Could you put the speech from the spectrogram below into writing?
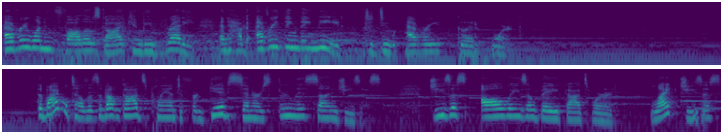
everyone who follows God can be ready and have everything they need to do every good work. The Bible tells us about God's plan to forgive sinners through his son Jesus. Jesus always obeyed God's word. Like Jesus,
